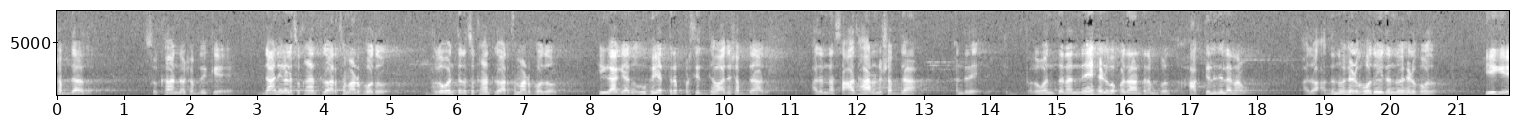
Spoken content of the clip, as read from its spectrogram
ಶಬ್ದ ಅದು. ಸುಖ ಅನ್ನೋ ಶಬ್ದಕ್ಕೆ ಜ್ಞಾನಿಗಳ ಸುಖ ಅಂತಲೂ ಅರ್ಥ ಮಾಡ್ಬೋದು, ಭಗವಂತನ ಸುಖ ಅಂತಲೂ ಅರ್ಥ ಮಾಡ್ಬೋದು. ಹೀಗಾಗಿ ಅದು ಉಭಯತ್ರ ಪ್ರಸಿದ್ಧವಾದ ಶಬ್ದ ಅದು. ಅದನ್ನು ಸಾಧಾರಣ ಶಬ್ದ ಅಂದರೆ ಭಗವಂತನನ್ನೇ ಹೇಳುವ ಪದ ಅಂತ ನಮ್ಗೆ ಹಾಕಿ ತಿಳಿದಿಲ್ಲ ನಾವು. ಅದು ಅದನ್ನು ಹೇಳ್ಬೋದು, ಇದನ್ನು ಹೇಳ್ಬೋದು. ಹೀಗೆ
